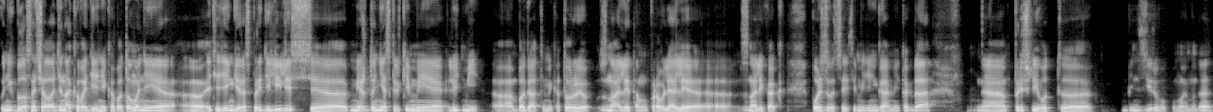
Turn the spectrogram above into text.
у них было сначала одинаково денег, а потом они э, эти деньги распределились э, между несколькими людьми э, богатыми, которые знали, там, управляли, э, знали, как пользоваться этими деньгами. И тогда э, пришли вот э, Бензирова, по-моему, да,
